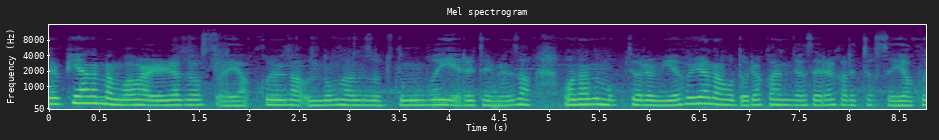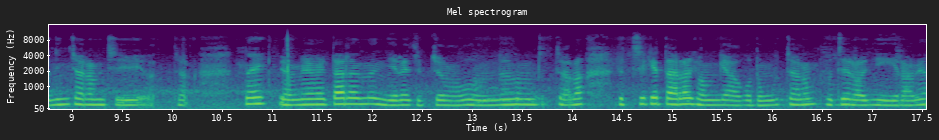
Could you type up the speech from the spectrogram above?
을 피하는 방법을 알려주었어요. 군사, 운동선수, 농부의 예를 들면서 원하는 목표를 위해 훈련하고 노력하는 자세를 가르쳤어요. 군인처럼 지휘관의 명령을 따르는 일에 집중하고 운동선수처럼 규칙에 따라 경계하고 농부처럼 부지런히 일하며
